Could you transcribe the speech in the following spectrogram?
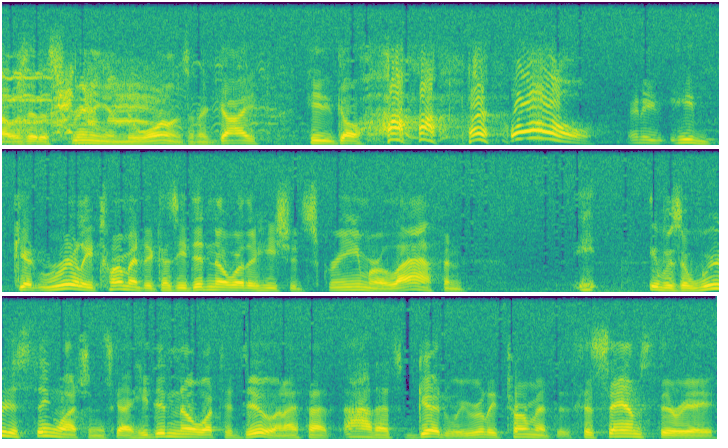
I was at a screening in New Orleans, and a guy, he'd go, ha ha, ha oh! And he, he'd get really tormented because he didn't know whether he should scream or laugh. And he, it was the weirdest thing watching this guy. He didn't know what to do. And I thought, ah, that's good. We really tormented. Because Sam's theory,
